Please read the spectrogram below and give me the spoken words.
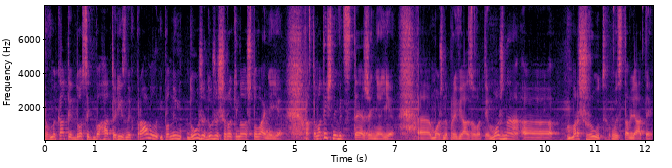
вмикати досить багато різних правил, і по ним дуже-дуже широкі налаштування є. Автоматичне відстеження є, е, можна прив'язувати, можна е, маршрут виставляти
